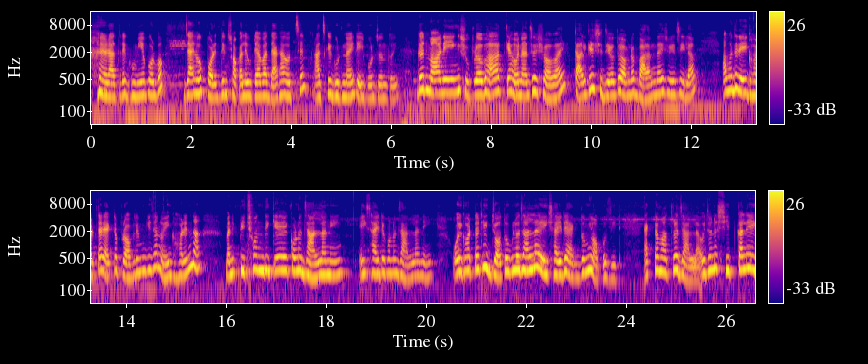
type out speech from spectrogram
রাত্রে ঘুমিয়ে পড়ব। যাই হোক, পরের দিন সকালে উঠে আবার দেখা হচ্ছে। আজকে গুড নাইট এই পর্যন্তই। গুড মর্নিং সুপ্রভাত। কেমন আছো সবাই? কালকে যেহেতু আমরা বারান্দায় শুয়েছিলাম, আমাদের এই ঘরটার একটা প্রবলেম কি জানো? এই ঘরের না মানে পিছন দিকে কোনো জানলা নেই, এই সাইডে কোনো জানলা নেই। ওই ঘরটা ঠিক যতগুলো জানলা, এই সাইডে একদমই অপোজিট একটা মাত্র জানলা। ওই জন্য শীতকালে এই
